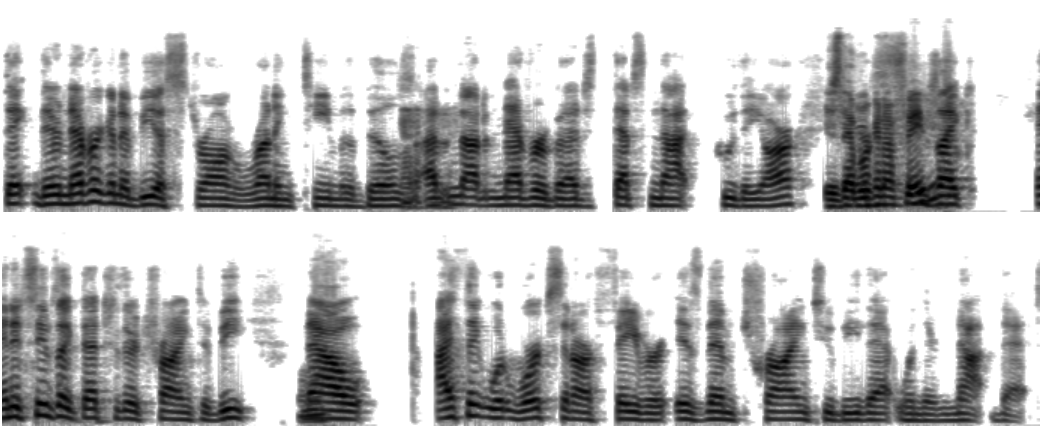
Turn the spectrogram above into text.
think they're never going to be a strong running team of the Bills. Mm-hmm. I'm not never, but I just, that's not who they are. Is that and working out favor? Like, And it seems like that's who they're trying to be. Mm-hmm. Now, I think what works in our favor is them trying to be that when they're not that.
